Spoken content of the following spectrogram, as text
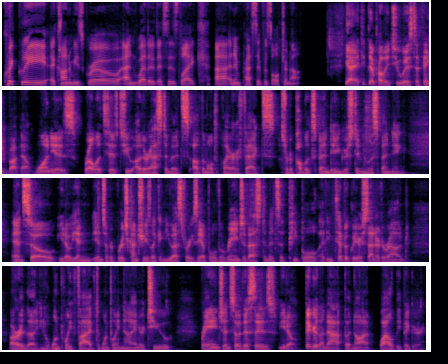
quickly economies grow and whether this is like uh, an impressive result or not. Yeah, I think there are probably two ways to think about that. One is relative to other estimates of the multiplier effects, sort of public spending or stimulus spending. And so, you know, in, in sort of rich countries like in the US, for example, the range of estimates of people I think typically are centered around are in the, you know, 1.5 to 1.9 or 2 range. And so this is, you know, bigger than that, but not wildly bigger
